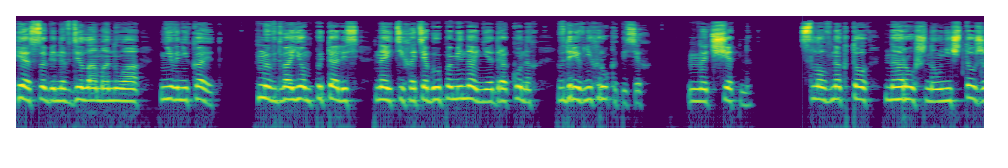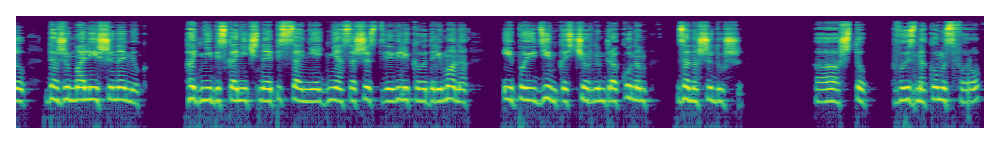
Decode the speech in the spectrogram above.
и особенно в дела Мануа не вникает. Мы вдвоем пытались найти хотя бы упоминание о драконах в древних рукописях, но тщетно. Словно кто нарочно уничтожил даже малейший намек. Одни бесконечные описания дня сошествия великого Даримана и поединка с черным драконом за наши души. А что, вы знакомы с Форо?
